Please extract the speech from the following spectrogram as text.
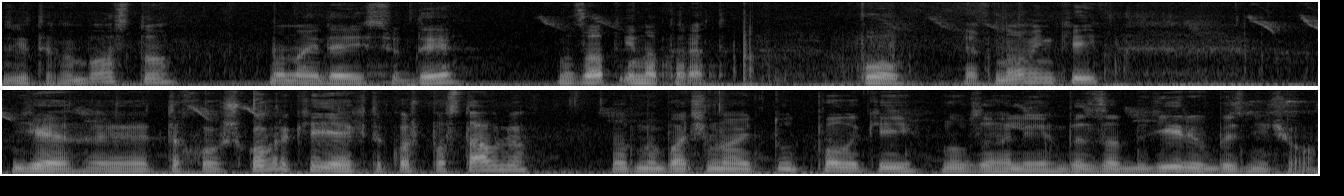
Звідти вебасто, вона йде і сюди, назад і наперед. Пол як новенький. Є е, також коврики, я їх також поставлю. От ми бачимо навіть тут пол, який, ну взагалі, без задодірів, без нічого.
